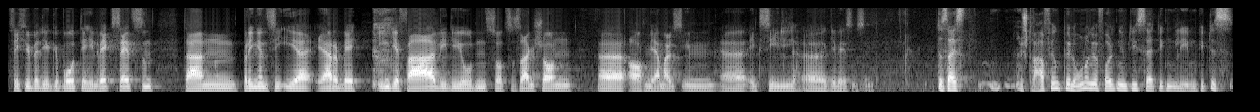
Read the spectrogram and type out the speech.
sich über die Gebote hinwegsetzen, dann bringen sie ihr Erbe in Gefahr, wie die Juden sozusagen schon äh, auch mehrmals im äh, Exil äh, gewesen sind. Das heißt, Strafe und Belohnung erfolgen im diesseitigen Leben. Gibt es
